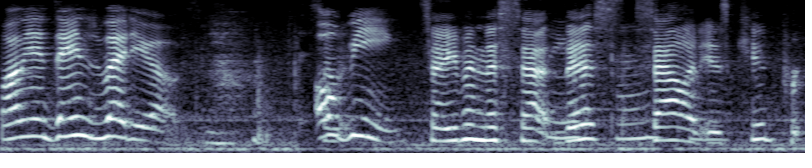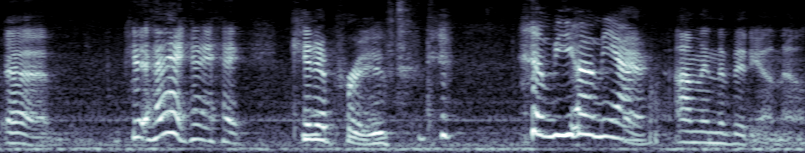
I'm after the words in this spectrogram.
Mommy and James videos. Oh, so, being. so even this sa this salad is kid pr uh, kid hey hey hey kid approved. yum, yum, yum. I'm in the video now.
